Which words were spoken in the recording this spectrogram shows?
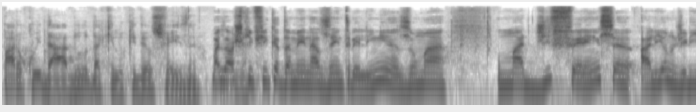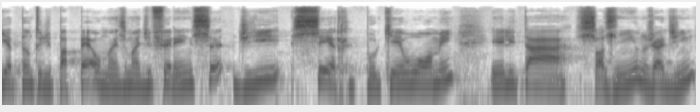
para o cuidado daquilo que Deus fez, né? Mas eu acho que fica também nas entrelinhas uma, uma diferença, ali eu não diria tanto de papel, mas uma diferença de ser. Porque o homem, ele tá sozinho no jardim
